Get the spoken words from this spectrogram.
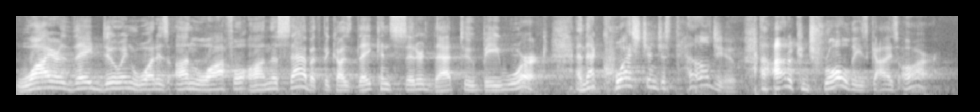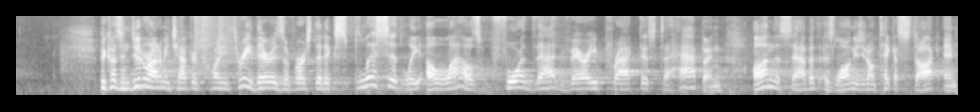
why are they doing what is unlawful on the Sabbath? Because they considered that to be work. And that question just tells you how out of control these guys are. Because in Deuteronomy chapter 23, there is a verse that explicitly allows for that very practice to happen on the Sabbath as long as you don't take a stock and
